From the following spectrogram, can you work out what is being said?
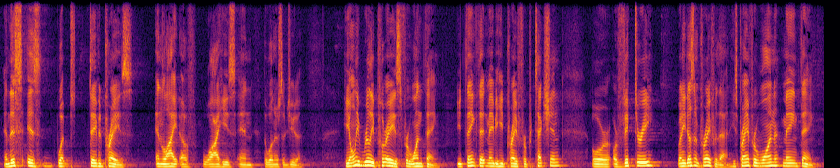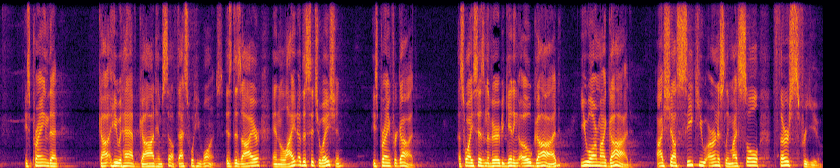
And this is what David prays in light of why he's in the wilderness of Judah. He only really prays for one thing. You'd think that maybe he'd pray for protection or, or victory, but he doesn't pray for that. He's praying for one main thing. He's praying that God, he would have God himself. That's what he wants. His desire, in light of the situation, he's praying for God. That's why he says in the very beginning, Oh God, you are my God. I shall seek you earnestly. My soul thirsts for you.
